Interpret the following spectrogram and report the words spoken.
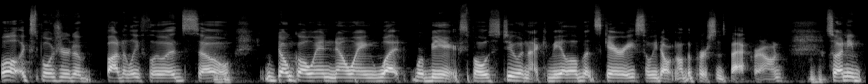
Well, exposure to bodily fluids. So we don't go in knowing what we're being exposed to, and that can be a little bit scary. So we don't know the person's background. Mm-hmm. So any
